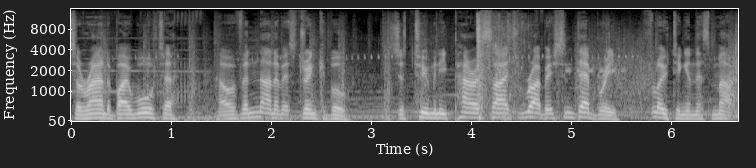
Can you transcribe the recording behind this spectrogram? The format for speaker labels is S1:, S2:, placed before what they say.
S1: surrounded by water. However, none of it's drinkable. It's just too many parasites, rubbish, and debris floating in this muck.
